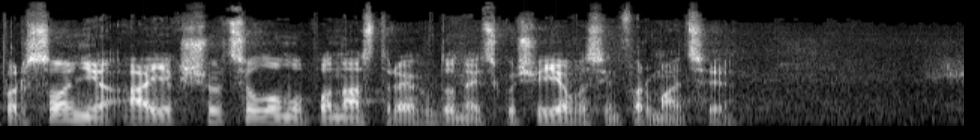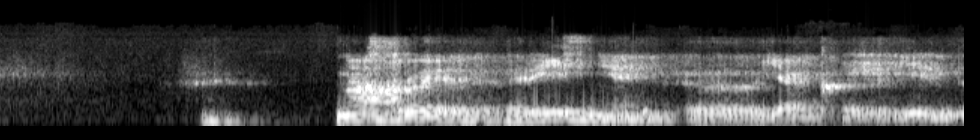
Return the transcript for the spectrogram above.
персоні, а якщо в цілому по настроях в Донецьку, чи є у вас інформація? Настрої різні, е, як і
